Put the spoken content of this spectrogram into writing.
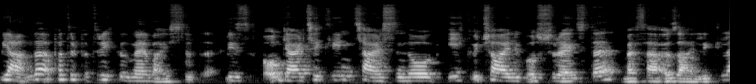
bir anda patır patır yıkılmaya başladı. Biz o gerçekliğin içerisinde o ilk 3 aylık o süreçte mesela özellikle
